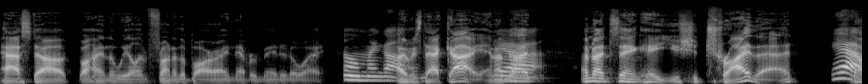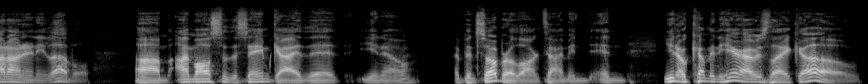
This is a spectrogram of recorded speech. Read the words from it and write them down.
passed out behind the wheel in front of the bar. I never made it away. oh my god, I was that guy, and I'm not. I'm not saying, hey, you should try that. Yeah, Not on any level. Um, I'm also the same guy that you know. I've been sober a long time, and and you know, coming here, I was like, oh.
